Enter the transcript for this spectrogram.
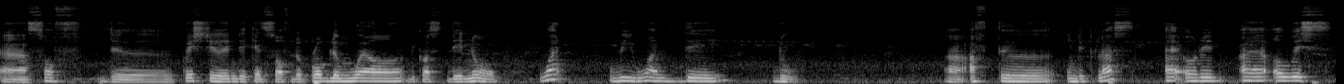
uh, solve the question, they can solve the problem well because they know what we want they do. Uh, after in the class, I already I always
